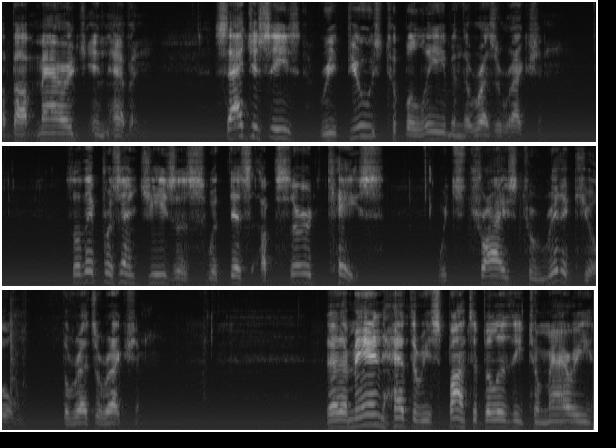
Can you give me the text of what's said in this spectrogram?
about marriage in heaven. Sadducees refused to believe in the resurrection. So they present Jesus with this absurd case which tries to ridicule the resurrection that a man had the responsibility to marry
